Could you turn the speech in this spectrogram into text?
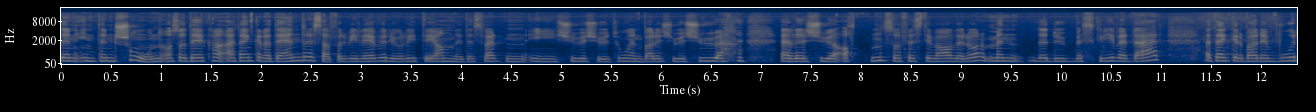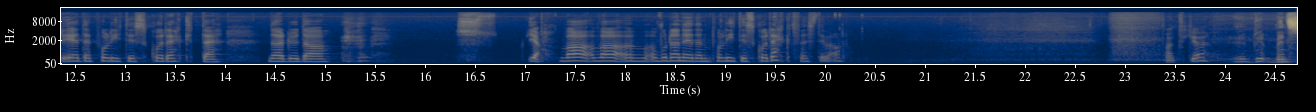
den intensjonen altså kan, jeg tenker at det endrer seg, for vi lever jo litt i annerledes verden i 2022 enn bare 2020 eller 2018, så festivaler òg. Men det du beskriver der, jeg tenker bare hvor er det politisk korrekte, der du da ja, hva, hva, Hvordan er det en politisk korrekt festival? Vet ikke. Du, mens,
